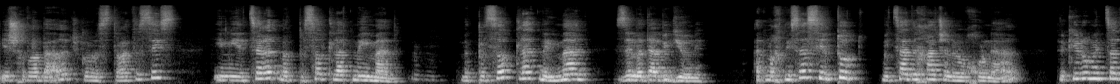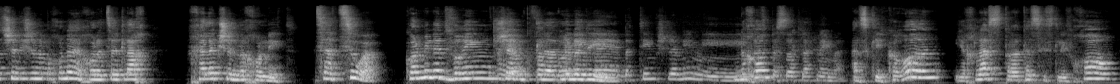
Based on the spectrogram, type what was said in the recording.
יש חברה בארץ שקוראים לה סטרטסיס, היא מייצרת מדפסות תלת מימד. אמ-המ. מדפסות תלת מימד זה מדע בדיוני. את מכניסה שרטוט מצד אחד של המכונה, וכאילו מצד שני של המכונה יכול לצאת לך חלק של מכונית. צעצוע. כל מיני דברים שהם תלת מימדיים. כבר בתים שלמים נכון. ממדפסות תלת מימד. אז כעיקרון, יכלה סטרטסיס לבחור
